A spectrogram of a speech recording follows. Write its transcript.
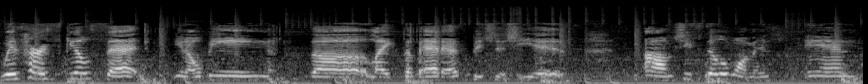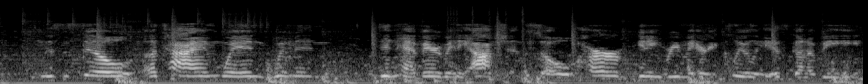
with her skill set, you know, being the like the badass bitch that she is, um, she's still a woman, and this is still a time when women didn't have very many options. So her getting remarried clearly is gonna be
